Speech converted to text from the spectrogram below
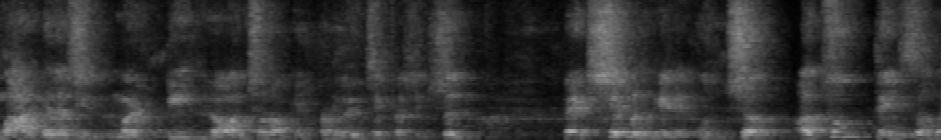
मार्गदर्शित मल्टी लॉन्च रॉकेट प्रणालीचे प्रशिक्षण प्रक्षेपण केले. उच्च अचूकतेसह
